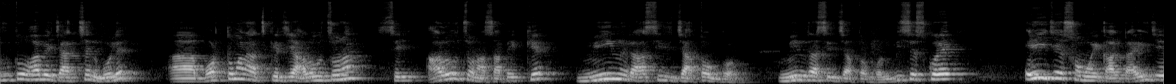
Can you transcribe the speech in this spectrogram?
দ্রুতভাবে যাচ্ছেন বলে বর্তমান আজকের যে আলোচনা, সেই আলোচনা সাপেক্ষে মীন রাশির জাতকগণ মীন রাশির জাতকগণ বিশেষ করে এই যে সময়কালটা, এই যে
